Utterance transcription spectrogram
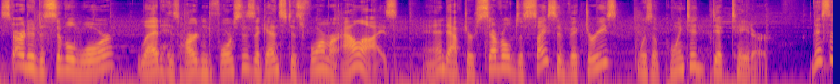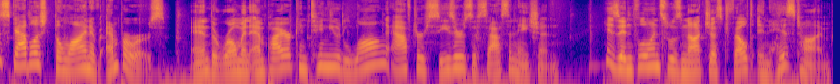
started a civil war, led his hardened forces against his former allies, and after several decisive victories, was appointed dictator. This established the line of emperors, and the Roman Empire continued long after Caesar's assassination. His influence was not just felt in his time,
